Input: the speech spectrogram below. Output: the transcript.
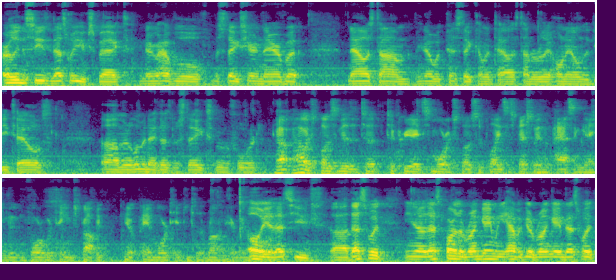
early in the season. That's what you expect. You know, you're gonna have little mistakes here and there, but now it's time. You know, with Penn State coming to town, it's time to really hone in on the details um, and eliminate those mistakes moving forward. How, how explosive is it to, to create some more explosive plays, especially in the passing game moving forward, with teams probably you know paying more attention to the run here? Oh yeah, that's huge. Uh, that's what you know. That's part of the run game. When you have a good run game, that's what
